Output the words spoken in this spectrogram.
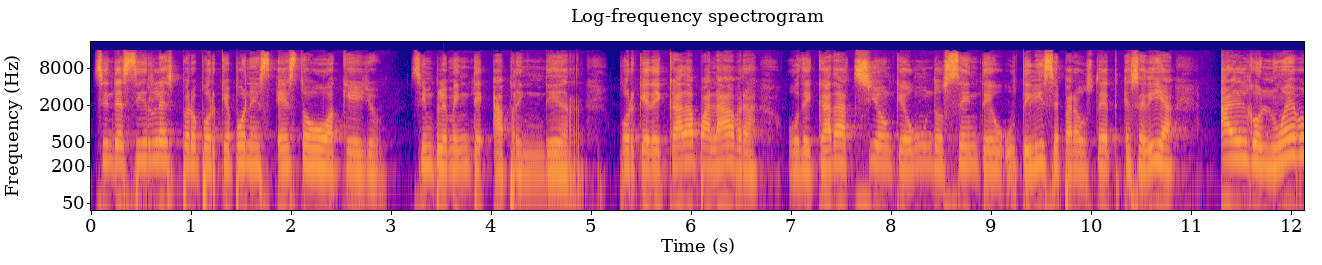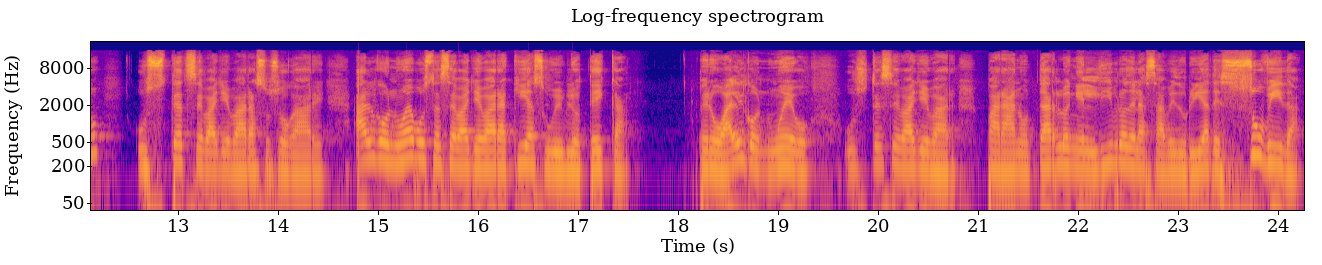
sin decirles, pero ¿por qué pones esto o aquello? Simplemente aprender, porque de cada palabra o de cada acción que un docente utilice para usted ese día, algo nuevo usted se va a llevar a sus hogares, algo nuevo usted se va a llevar aquí a su biblioteca, pero algo nuevo usted se va a llevar para anotarlo en el libro de la sabiduría de su vida,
